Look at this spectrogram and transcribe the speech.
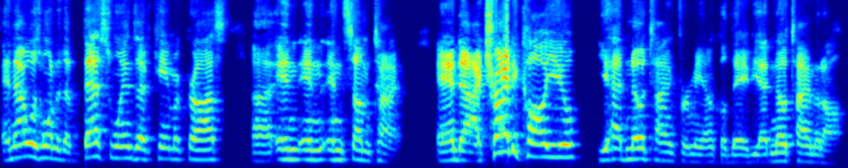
And that was one of the best wins I've came across uh, in, in, in some time. And uh, I tried to call you. You had no time for me, Uncle Dave. You had no time at all.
